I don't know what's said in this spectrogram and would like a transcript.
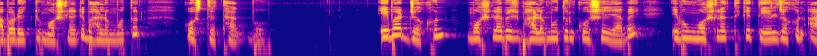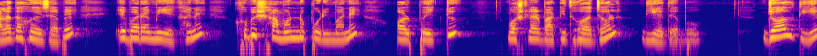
আবার একটু মশলাটি ভালো মতন কষতে থাকব। এবার যখন মশলা বেশ ভালো মতন কষে যাবে এবং মশলার থেকে তেল যখন আলাদা হয়ে যাবে, এবার আমি এখানে খুবই সামান্য পরিমাণে অল্প একটু মশলার বাটি ধোয়া জল দিয়ে দেব। জল দিয়ে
